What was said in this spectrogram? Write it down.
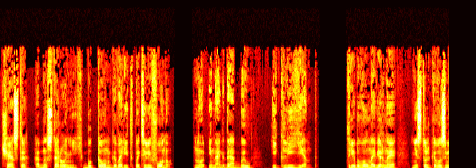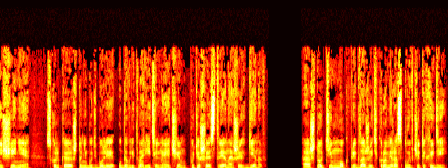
часто односторонний, будто он говорит по телефону но иногда был и клиент. Требовал, наверное, не столько возмещения, сколько что-нибудь более удовлетворительное, чем путешествие наших генов. А что Тим мог предложить, кроме расплывчатых идей?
